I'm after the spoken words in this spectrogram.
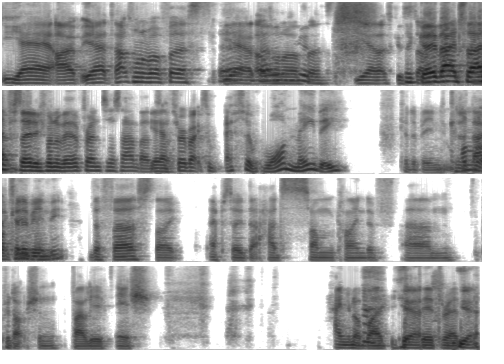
yeah, I, yeah, that's one of our first. Yeah, Yeah, that was that one of our good. first. Yeah, that's good stuff. Go back to that Um, episode if you want a bit of Princess Anne banter. Yeah, throwback to episode one, maybe. could have been. Could have, that could have been maybe. the first like episode that had some kind of um production value ish. Hanging on by Yeah, the thread. yeah.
